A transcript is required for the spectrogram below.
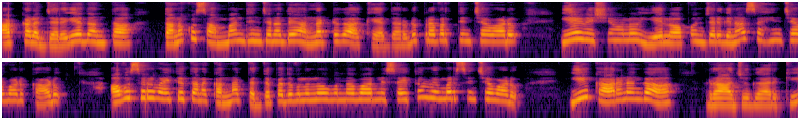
అక్కడ జరిగేదంతా తనకు సంబంధించినదే అన్నట్టుగా కేదారుడు ప్రవర్తించేవాడు. ఏ విషయంలో ఏ లోపం జరిగినా సహించేవాడు కాడు. అవసరమైతే తన కన్నా పెద్ద పెదవులలో ఉన్న వారిని సైతం విమర్శించేవాడు. ఈ కారణంగా రాజుగారికి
